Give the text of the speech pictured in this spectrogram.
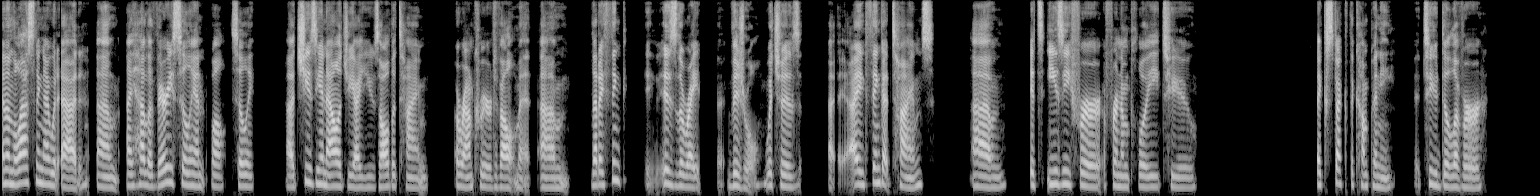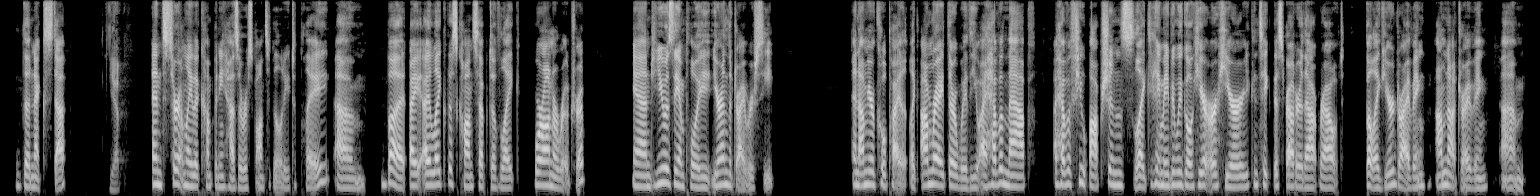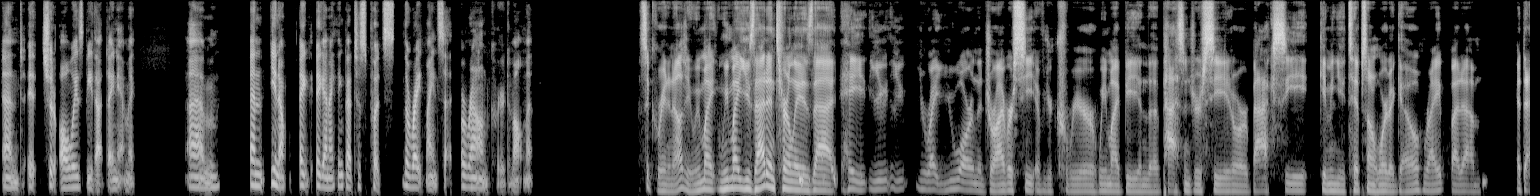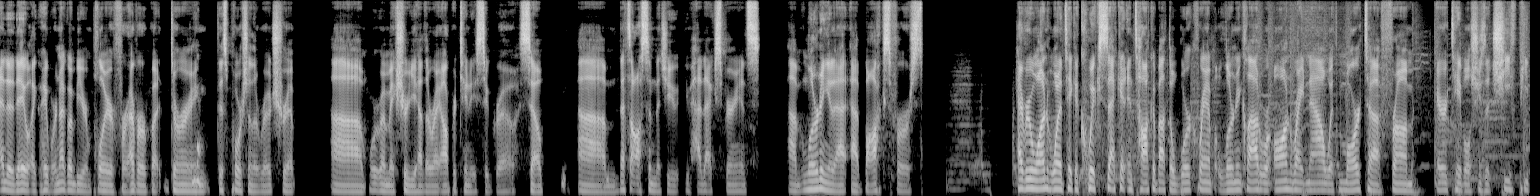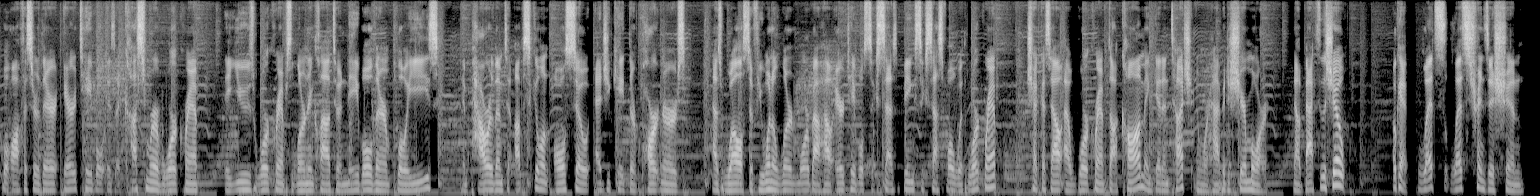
and then the last thing I would add, um, I have a very silly and well, silly, uh, cheesy analogy I use all the time around career development um, that I think is the right uh, visual, which is I think at times um, it's easy for for an employee to expect the company to deliver the next step. Yep. And certainly the company has a responsibility to play. Um, but I, I like this concept of like we're on a road trip and you as the employee, you're in the driver's seat and I'm your co pilot. Like I'm right there with you. I have a map. I have a few options like, hey, maybe we go here or here. You can take this route or that route. But like you're driving, I'm not driving. Um, and it should always be that dynamic. Um, and, you know, I, again, I think that just puts the right mindset around career development. That's a great analogy. We might we might use that internally is that hey, you you you're right, you are in the driver's seat of your career. We might be in the passenger seat or back seat giving you tips on where to go, right? But um at the end of the day, like, hey, we're not going to be your employer forever, but during this portion of the road trip, um, we're going to make sure you have the right opportunities to grow. So um, that's awesome that you you had that experience um, learning it at, at Box first. Everyone, want to take a quick second and talk about the WorkRamp Learning Cloud. We're on right now with Marta from Airtable. She's a chief people officer there. Airtable is a customer of WorkRamp. They use WorkRamp's Learning Cloud to enable their employees, empower them to upskill, and also educate their partners as well. So if you want to learn more about how Airtable's success being successful with WorkRamp, check us out at workramp.com and get in touch, and we're happy to share more. Now back to the show. Okay, let's let's transition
